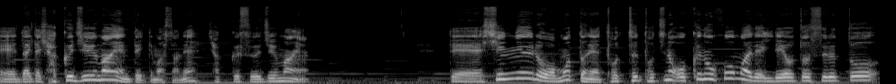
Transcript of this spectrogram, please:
えー、大体110万円って言ってましたね。百数十万円。で、侵入路をもっとね土地の奥の方まで入れようとすると、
